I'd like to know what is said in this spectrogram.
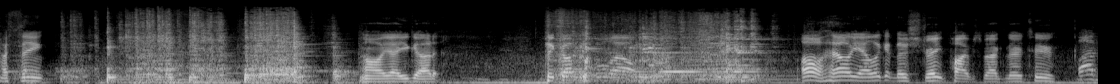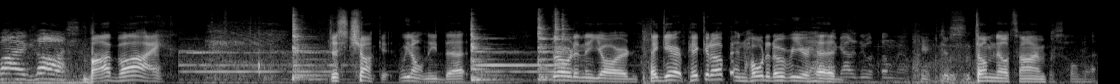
I think. Oh yeah, you got it. Pick up and pull out. Oh hell yeah! Look at those straight pipes back there too. Bye bye exhaust. Bye bye. Just chunk it. We don't need that. Throw it in the yard. Hey Garrett, pick it up and hold it over your I head. gotta do a thumbnail. Here, just, Thumbnail time. just hold that.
